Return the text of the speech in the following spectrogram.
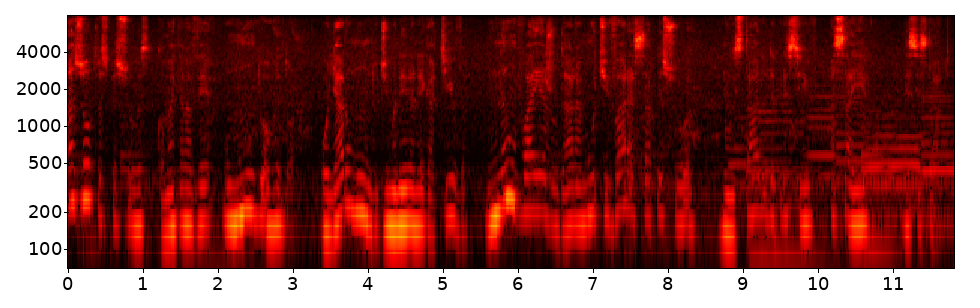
as outras pessoas, como é que ela vê o mundo ao redor. Olhar o mundo de maneira negativa não vai ajudar a motivar essa pessoa num estado depressivo a sair desse estado.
